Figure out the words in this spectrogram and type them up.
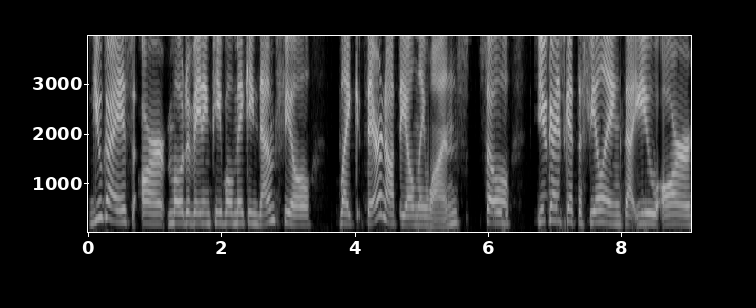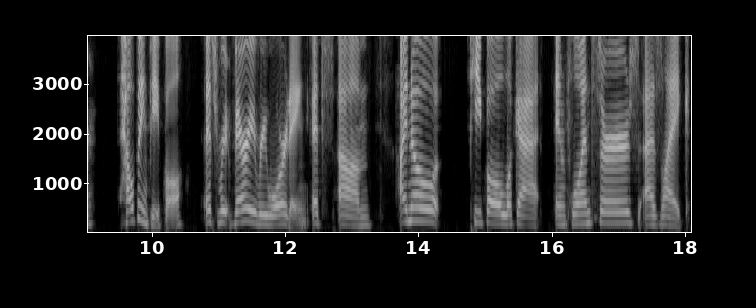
you guys are motivating people, making them feel like they're not the only ones. So you guys get the feeling that you are helping people. It's re- very rewarding. It's, um, I know people look at influencers as like,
